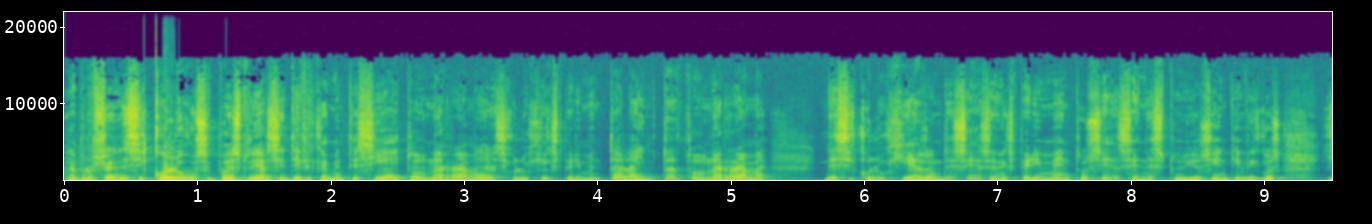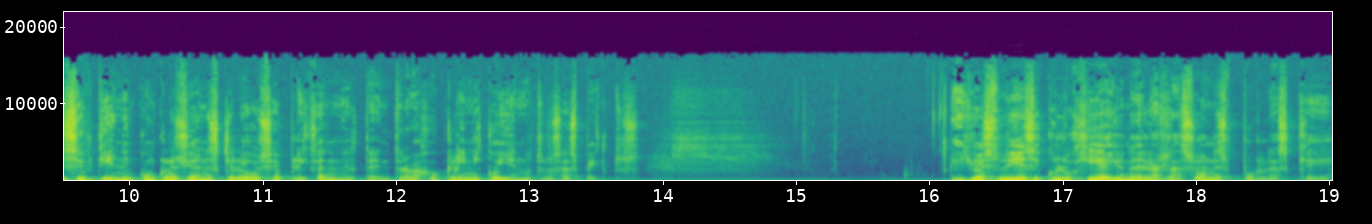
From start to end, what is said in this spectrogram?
La profesión de psicólogo se puede estudiar científicamente, sí, hay toda una rama de la psicología experimental, hay toda una rama de psicología donde se hacen experimentos, se hacen estudios científicos y se obtienen conclusiones que luego se aplican en el trabajo clínico y en otros aspectos. Y yo estudié psicología y una de las razones por las que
